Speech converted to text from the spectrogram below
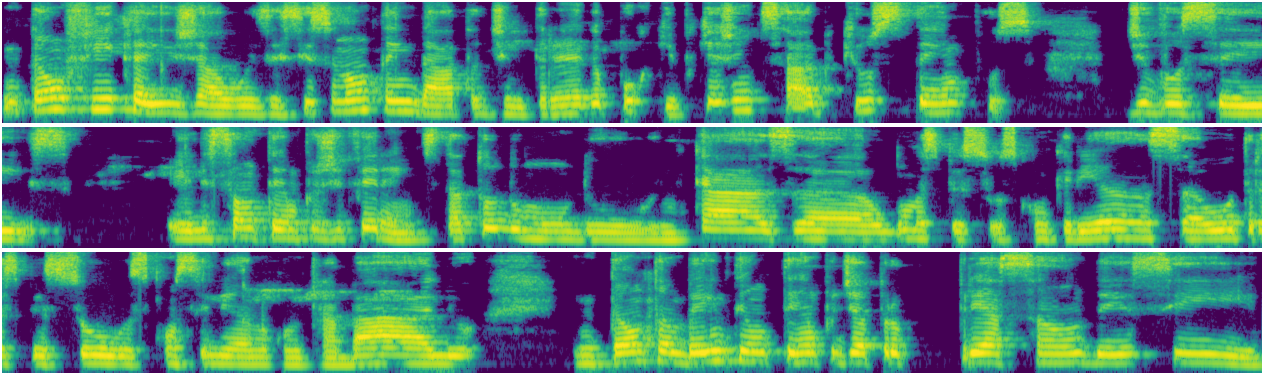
Então fica aí já o exercício, não tem data de entrega, por quê? Porque a gente sabe que os tempos de vocês, eles são tempos diferentes. Está todo mundo em casa, algumas pessoas com criança, outras pessoas conciliando com o trabalho. Então também tem um tempo de apropriação desse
